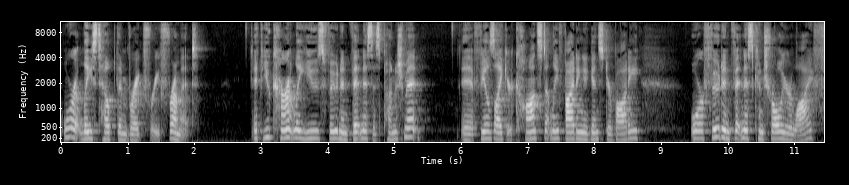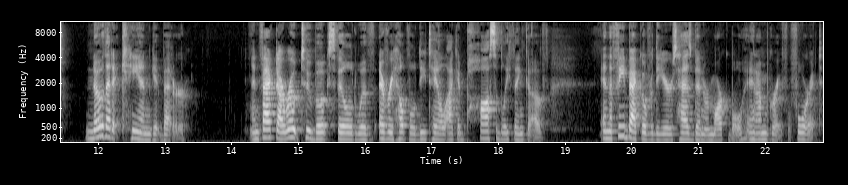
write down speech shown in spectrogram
or at least help them break free from it. If you currently use food and fitness as punishment, it feels like you're constantly fighting against your body, or food and fitness control your life, know that it can get better. In fact, I wrote two books filled with every helpful detail I could possibly think of, and the feedback over the years has been remarkable, and I'm grateful for it.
